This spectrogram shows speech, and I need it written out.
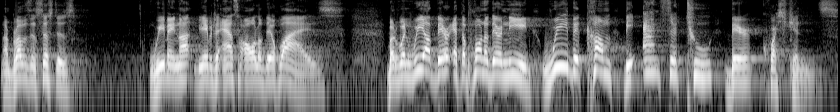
My brothers and sisters, we may not be able to answer all of their whys, but when we are there at the point of their need, we become the answer to their questions.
